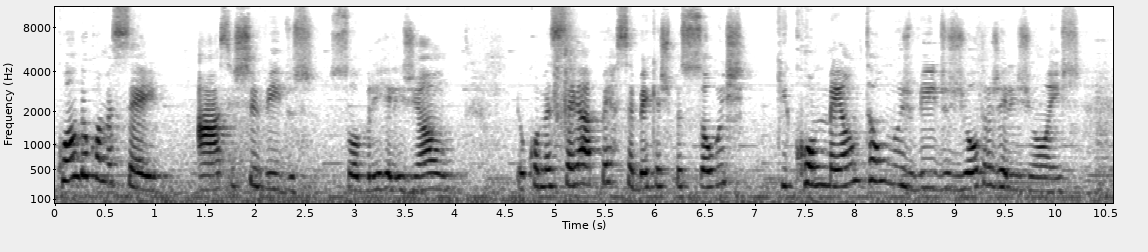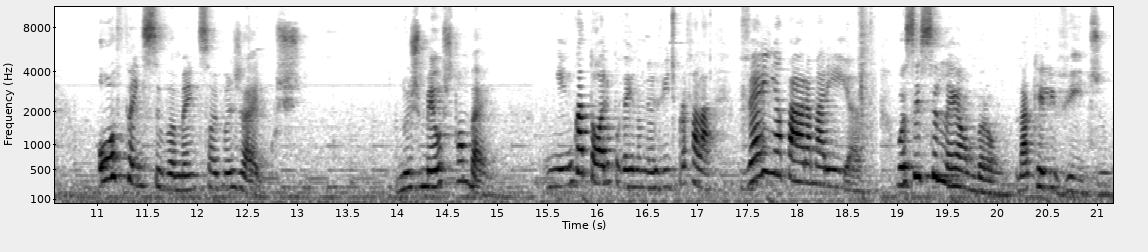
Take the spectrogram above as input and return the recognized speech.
Quando eu comecei a assistir vídeos sobre religião, eu comecei a perceber que as pessoas que comentam nos vídeos de outras religiões ofensivamente são evangélicos. Nos meus também. Nenhum católico veio no meu vídeo para falar: venha para Maria. Vocês se lembram naquele vídeo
